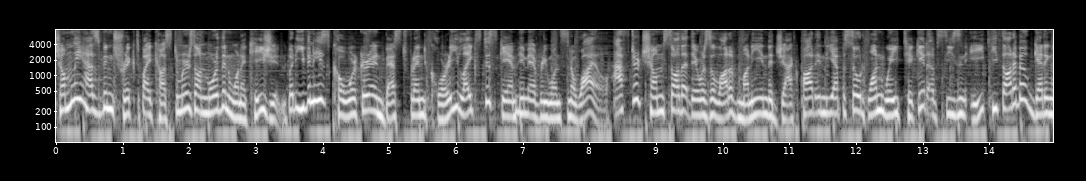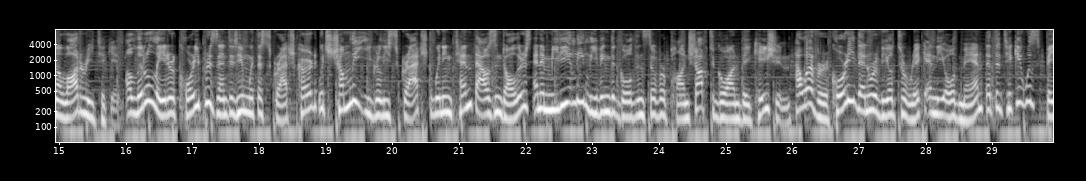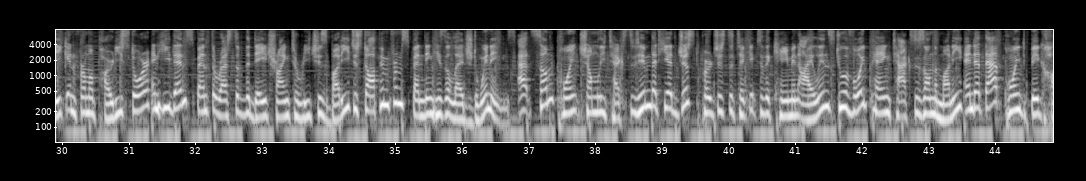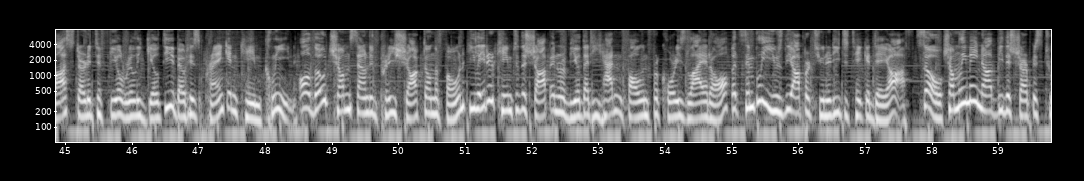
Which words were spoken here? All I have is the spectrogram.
Chumlee has been tricked by customers on more than one occasion, but even his coworker and best friend Corey likes to scam him every once in a while. After Chum saw that there was a lot of money in the jackpot in the episode One Way Ticket of season 8, he thought about getting a lottery ticket. A little later, Corey presented him with a scratch card, which Chumlee eagerly scratched, winning $10,000 and immediately leaving the gold and silver pawn shop to go on vacation. However, Corey then revealed to Rick and the old man that the ticket was fake fake and from a party store, and he then spent the rest of the day trying to reach his buddy to stop him from spending his alleged winnings. At some point, Chumlee texted him that he had just purchased a ticket to the Cayman Islands to avoid paying taxes on the money, and at that point, Big Hoss started to feel really guilty about his prank and came clean. Although Chum sounded pretty shocked on the phone, he later came to the shop and revealed that he hadn't fallen for Corey's lie at all, but simply used the opportunity to take a day off. So, Chumlee may not be the sharpest tool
